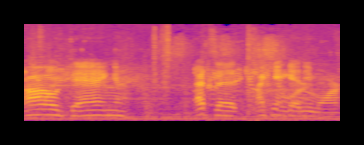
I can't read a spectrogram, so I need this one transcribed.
Oh, dang. That's it. I can't get any more.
